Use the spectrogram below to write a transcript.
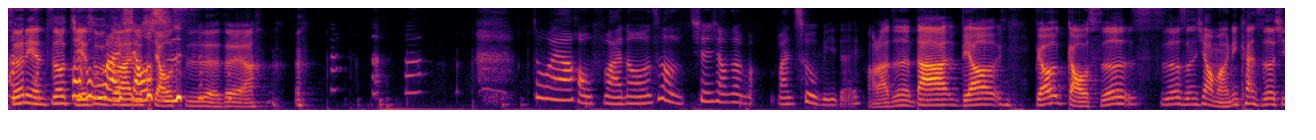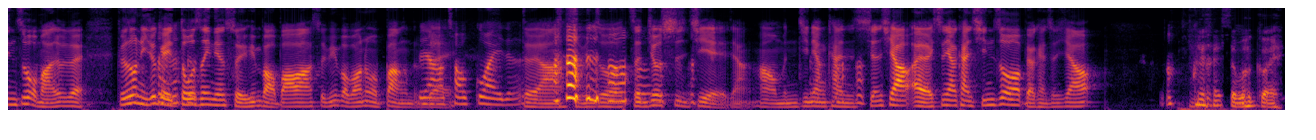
十二年之后结束之后就消消失失了，对啊。对啊，好烦哦，这种现象真的蛮蛮触鼻的欸。好啦，真的大家不要不要搞十二十二生肖嘛，你看十二星座嘛，对不对？比如说你就可以多生一点水瓶宝宝啊，水瓶宝宝那么棒，对不对？超怪的。对啊，水瓶座 拯救世界这样好，我们尽量看生肖，哎，生肖看星座哦，不要看生肖。什么鬼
